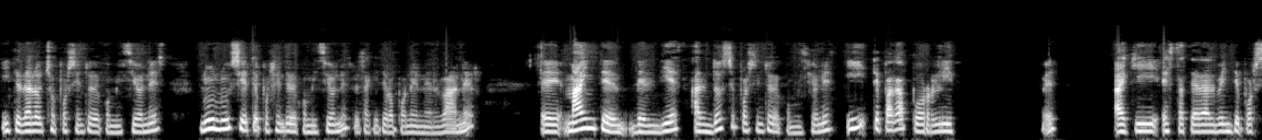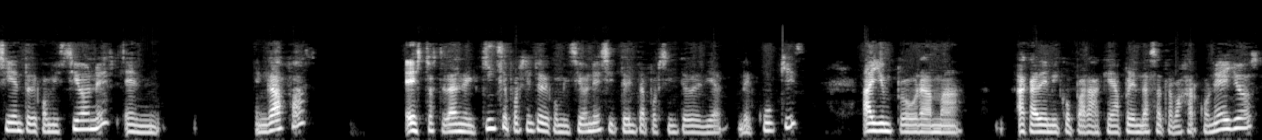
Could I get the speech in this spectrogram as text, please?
y te da el 8% de comisiones. Lulu, 7% de comisiones. ¿Ves? Aquí te lo pone en el banner. Eh, Mind del 10 al 12% de comisiones y te paga por lead. ¿Ves? Aquí esta te da el 20% de comisiones en, gafas. Estos te dan el 15% de comisiones y 30% de, de cookies. Hay un programa académico para que aprendas a trabajar con ellos.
